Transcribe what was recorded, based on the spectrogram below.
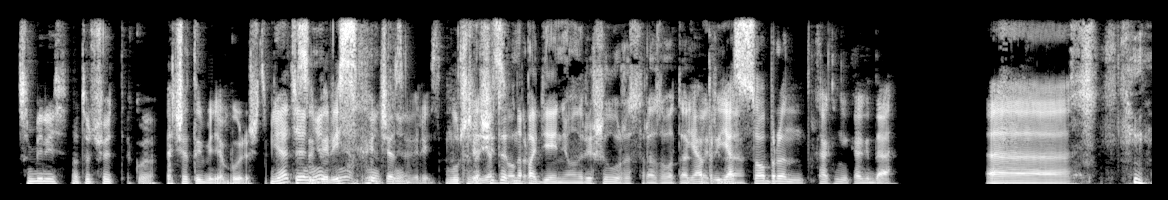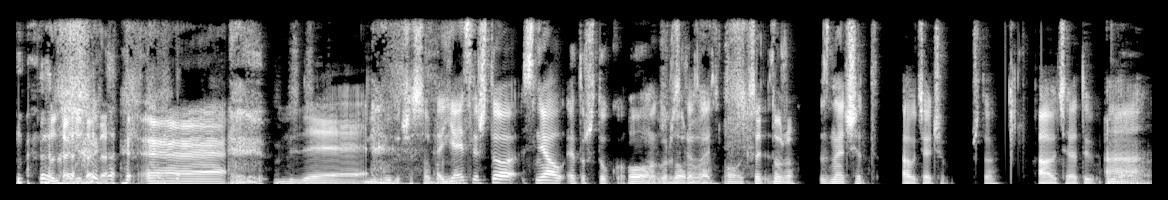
соберись, а то что это такое? А что ты меня будешь? Я тебя Соберись. нет, нет, нет. соберись? Лучше защита от нападения. Он решил уже сразу вот так Я, я да. собран как никогда. Выходи тогда. бля. Не будучи собранным. Я, если что, снял эту штуку, могу рассказать. О, кстати, тоже. Значит, а у тебя что? Что? А у тебя ты... А,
